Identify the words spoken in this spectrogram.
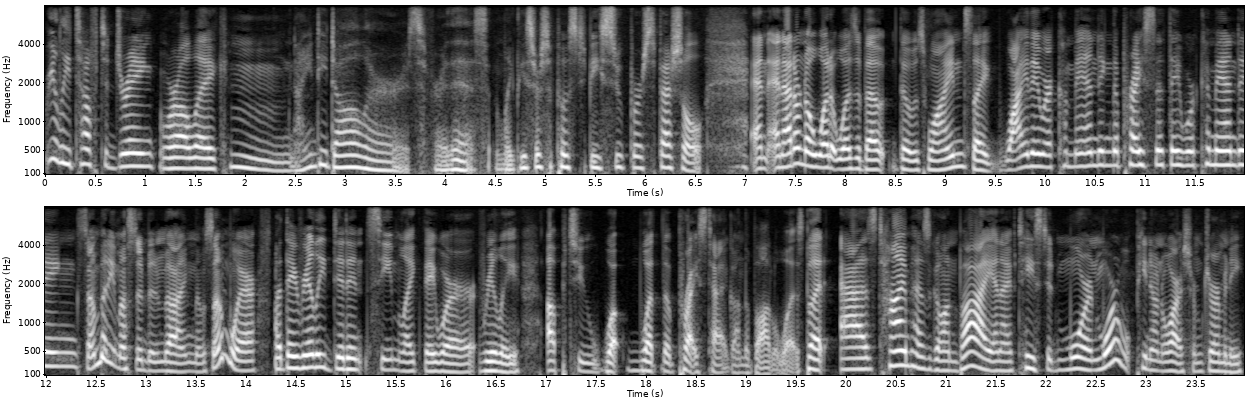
really tough to drink. We're all like, hmm, $90 for this. And like, these are supposed to be super special. And and I don't know what it was about those wines, like why they were commanding the price that they were commanding. Somebody must have been buying them somewhere, but they really didn't seem like they were really up to what what the price tag on the bottle was. But as time has gone by and I've tasted more and more Pinot Noirs from Germany,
